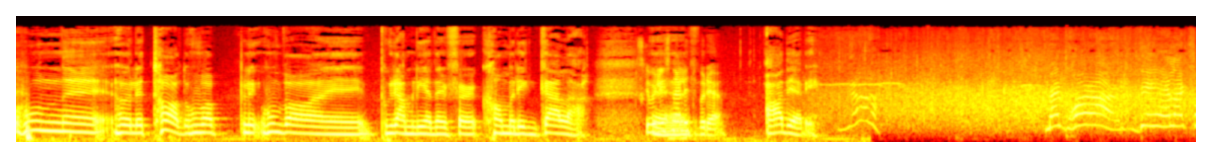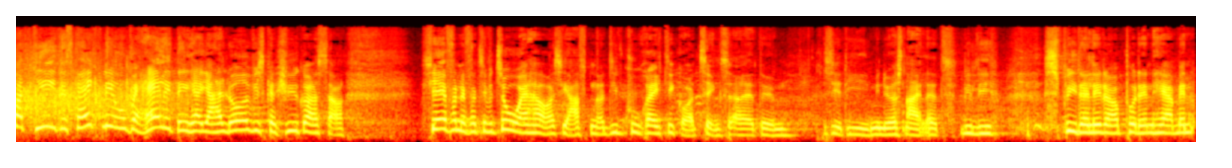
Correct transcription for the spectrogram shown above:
hon eh, höll ett tal. Hon var, hon var eh, programledare för Comedy Gala. Ska vi lyssna eh, lite på det? Ja, det är vi. Men prøv at, det er heller ikke fordi, det skal ikke blive ubehageligt det her. Jeg har lovet, at vi skal hygge os, og cheferne fra TV2 er her også i aften, og de kunne rigtig godt tænke sig, at, øh, så siger de i min øresnegl, at vi lige speeder lidt op på den her. Men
